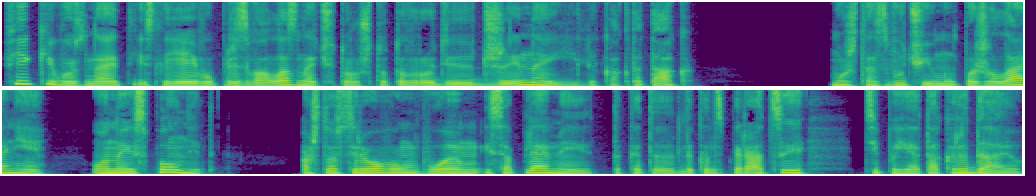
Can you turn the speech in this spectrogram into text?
Фиг его знает, если я его призвала, значит, он что-то вроде джина или как-то так. Может, озвучу ему пожелание, он и исполнит. А что с ревом, воем и соплями, так это для конспирации, типа я так рыдаю,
